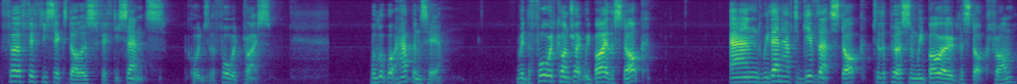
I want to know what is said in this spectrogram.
for $56.50, according to the forward price. Well, look what happens here with the forward contract, we buy the stock, and we then have to give that stock to the person we borrowed the stock from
